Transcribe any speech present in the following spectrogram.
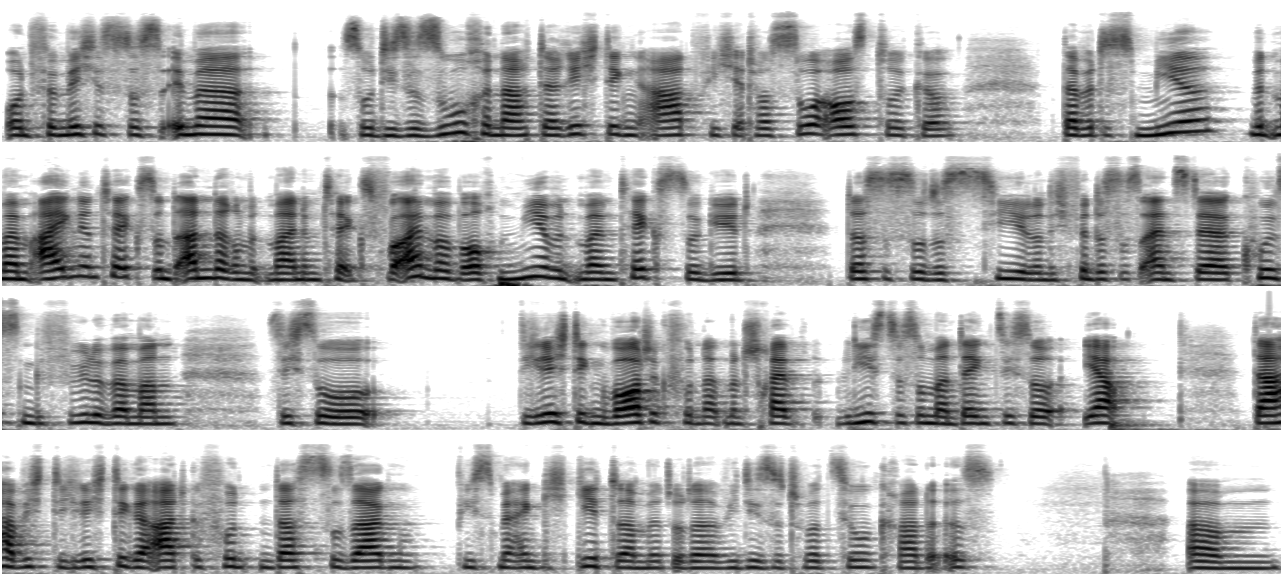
Und für mich ist das immer so diese Suche nach der richtigen Art, wie ich etwas so ausdrücke, damit es mir mit meinem eigenen Text und anderen mit meinem Text, vor allem aber auch mir mit meinem Text so geht. Das ist so das Ziel. Und ich finde, das ist eines der coolsten Gefühle, wenn man sich so die richtigen Worte gefunden hat. Man schreibt, liest es und man denkt sich so, ja, da habe ich die richtige Art gefunden, das zu sagen, wie es mir eigentlich geht damit oder wie die Situation gerade ist. Ähm,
